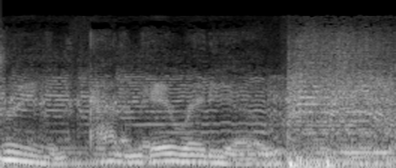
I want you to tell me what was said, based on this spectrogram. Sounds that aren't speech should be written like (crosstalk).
Extreme Anime Radio.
